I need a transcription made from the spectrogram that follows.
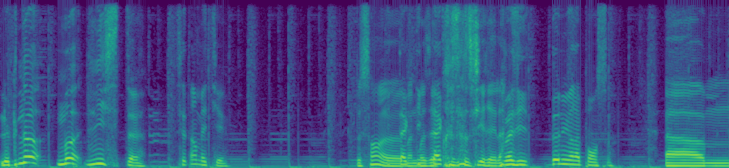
Le gnomoniste, c'est un métier. Je sens euh, mademoiselle très inspirée là. Vas-y, donne une réponse. Euh,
